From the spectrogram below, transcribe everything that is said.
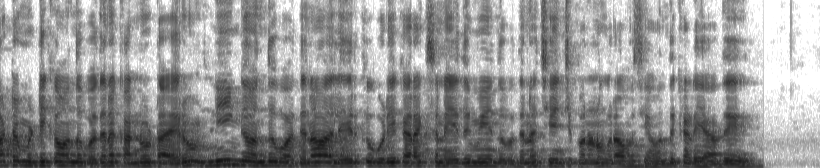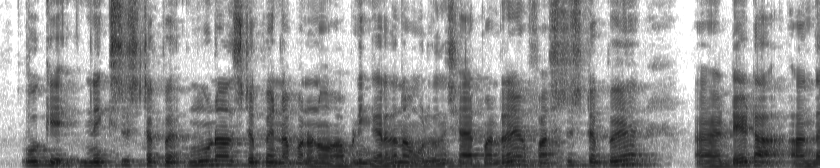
ஆட்டோமேட்டிக்காக வந்து பார்த்தீங்கன்னா கன்வெர்ட் ஆயிரும். நீங்கள் வந்து பார்த்தீங்கன்னா அதில் இருக்கக்கூடிய கரெக்ஷன் எதுவுமே வந்து பார்த்தீங்கன்னா சேஞ்ச் பண்ணணுங்கிற அவசியம் வந்து கிடையாது. ஓகே நெக்ஸ்ட் ஸ்டெப்பு மூணாவது ஸ்டெப்பு என்ன பண்ணணும் அப்படிங்கிறத நான் உங்களுக்கு வந்து ஷேர் பண்ணுறேன் ஃபஸ்ட்டு ஸ்டெப்பு டேட்டா அந்த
